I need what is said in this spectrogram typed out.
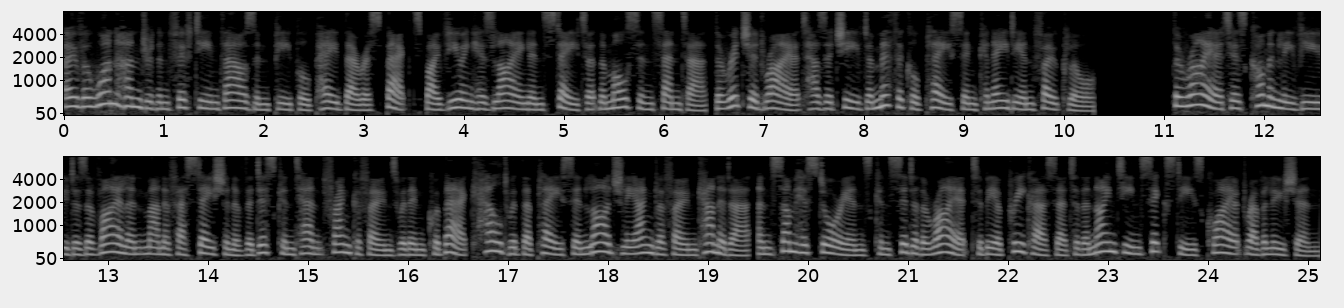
Over 115,000 people paid their respects by viewing his lying in state at the Molson Centre. The Richard Riot has achieved a mythical place in Canadian folklore. The riot is commonly viewed as a violent manifestation of the discontent francophones within Quebec held with their place in largely Anglophone Canada, and some historians consider the riot to be a precursor to the 1960s Quiet Revolution.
